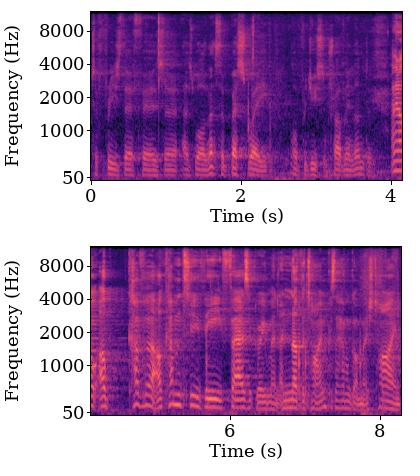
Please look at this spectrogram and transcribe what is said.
to freeze their fares uh, as well. And that's the best way of reducing travel in London. I mean, I'll, I'll cover, I'll come to the fares agreement another time because I haven't got much time.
